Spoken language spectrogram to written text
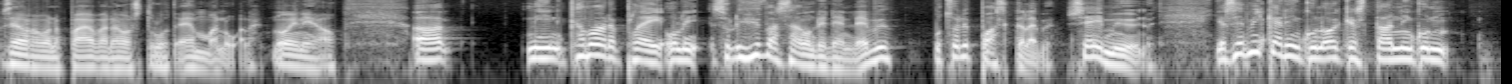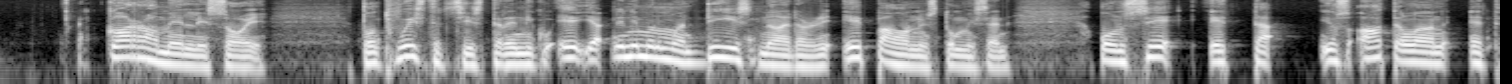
seuraavana päivänä olisi tullut Emmanuel. No anyhow. Uh, niin Come Out Play oli, se oli hyvä soundinen levy, mutta se oli paskalevy. Se ei myynyt. Ja se, mikä niin oikeastaan niin kuin karamellisoi ton Twisted Sisterin niin kuin, e- ja nimenomaan Dee Snyderin epäonnistumisen, on se, että jos ajatellaan, että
